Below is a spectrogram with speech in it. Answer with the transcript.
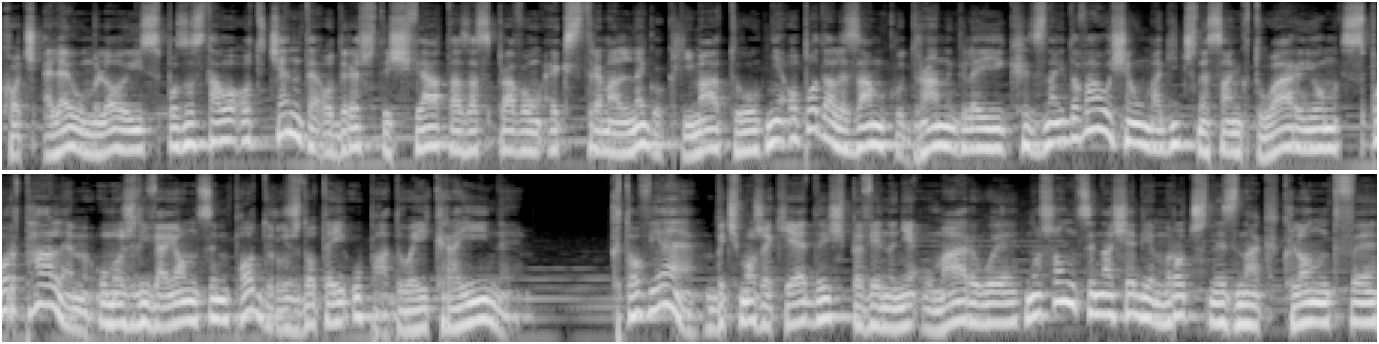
Choć Eleum Lois pozostało odcięte od reszty świata za sprawą ekstremalnego klimatu, nieopodal zamku Drangleik znajdowało się magiczne sanktuarium z portalem umożliwiającym podróż do tej upadłej krainy. Kto wie, być może kiedyś pewien nieumarły, noszący na siebie mroczny znak klątwy,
